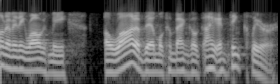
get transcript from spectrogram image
don't have anything wrong with me. A lot of them will come back and go, I can think clearer,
